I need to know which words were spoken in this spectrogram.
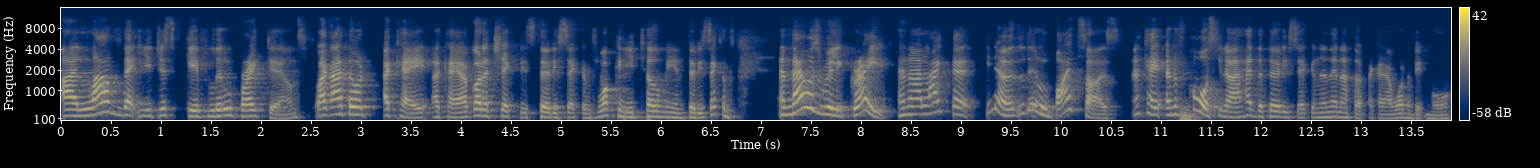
I love that you just give little breakdowns. Like i thought okay okay i've got to check this 30 seconds. What can you tell me in 30 seconds? And that was really great. And i like that you know little bite size. Okay and of mm. course you know i had the 30 second and then i thought okay i want a bit more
